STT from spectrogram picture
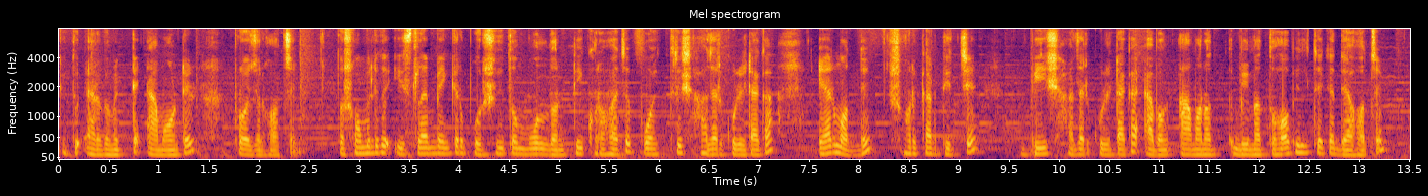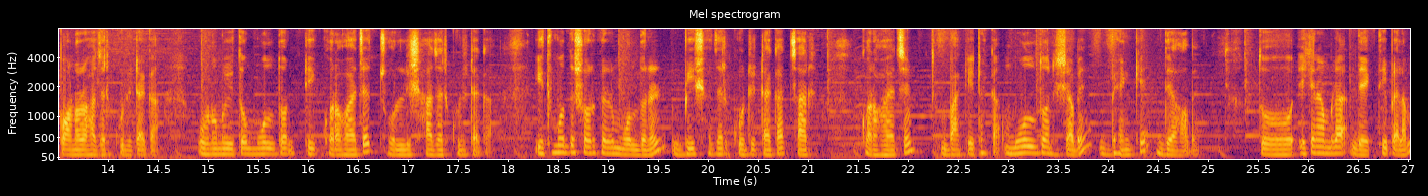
কিন্তু এরকম একটা অ্যামাউন্টের প্রয়োজন হচ্ছে। তো সম্মিলিত ইসলাম ব্যাংকের পরিশোধিত মূলধন ঠিক করা হয়েছে পঁয়ত্রিশ হাজার কোটি টাকা। এর মধ্যে সরকার দিচ্ছে বিশ হাজার কোটি টাকা এবং আমানত বিমা তহবিল থেকে দেওয়া হচ্ছে পনেরো হাজার কোটি টাকা। অনুমোদিত মূলধন ঠিক করা হয়েছে চল্লিশ হাজার কোটি টাকা। ইতিমধ্যে সরকারের মূলধনের বিশ হাজার কোটি টাকা চার করা হয়েছে। বাকি টাকা মূলধন হিসাবে ব্যাংকে দেওয়া হবে। তো এখানে আমরা দেখতেই পেলাম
